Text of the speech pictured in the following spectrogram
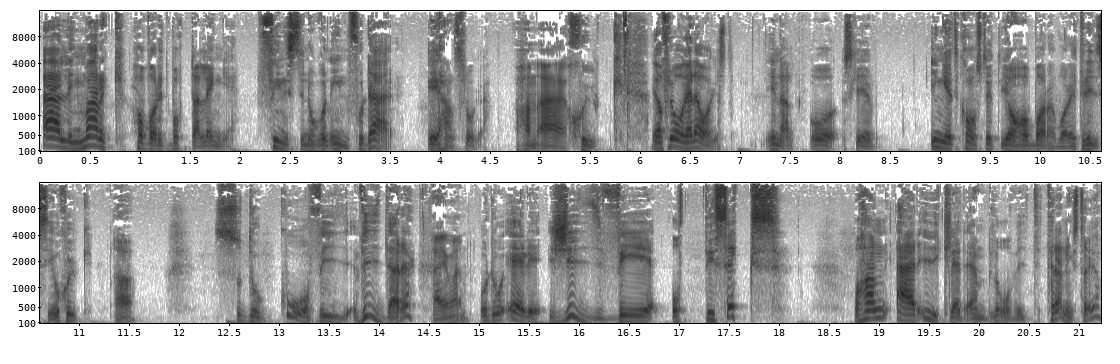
Erlingmark har varit borta länge. Finns det någon info där? Är hans fråga. Han är sjuk. Jag frågade August innan och skrev Inget konstigt, jag har bara varit risig och sjuk. Ja. Så då går vi vidare Jajamän. och då är det JV86 Och han är iklädd en blåvit träningströja.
